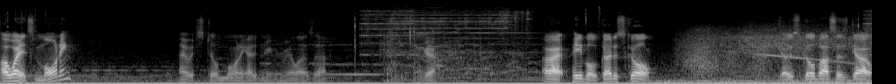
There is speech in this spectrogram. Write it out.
Oh, wait, it's morning? Oh, it's still morning. I didn't even realize that. Okay. Alright, people, go to school. Go school buses, go.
